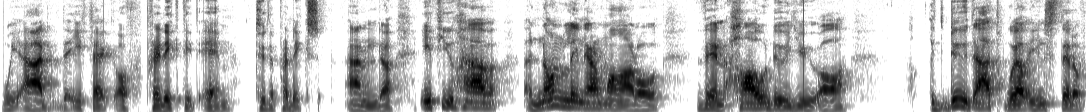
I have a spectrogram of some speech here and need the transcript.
we add the effect of predicted m to the prediction. And uh, if you have a nonlinear model, then how do you uh, do that? Well, instead of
